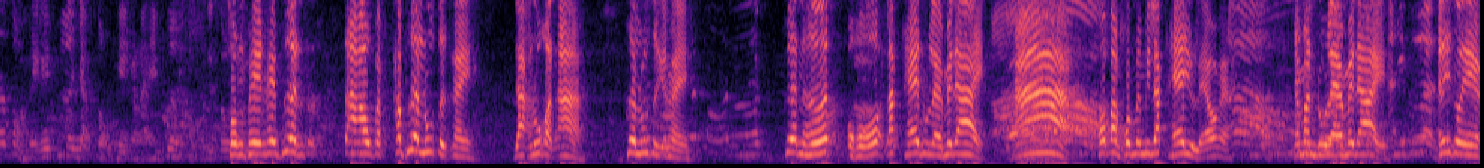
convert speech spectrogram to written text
จะส่งเพลงให้เพื่อนอยากส่งเพลงอะไรให้เพื่อนของคนที่ส่งเพลงให้เพื่อนจะเอาแบบถ้าเพื่อนรู้สึกไง อยากรู้ก่อนอะ เพื่อนรู้สึกยังไง เพื่อนเฮิร์ตโอ้โห รักแท้ดูแลไม่ได้ อ่า เพราะบางคนมันมีรักแท้อยู่แล้วไงอ่าแต่มันดูแลไม่ได้ อันนี้เพื่อนอันนี้ตัวเอง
